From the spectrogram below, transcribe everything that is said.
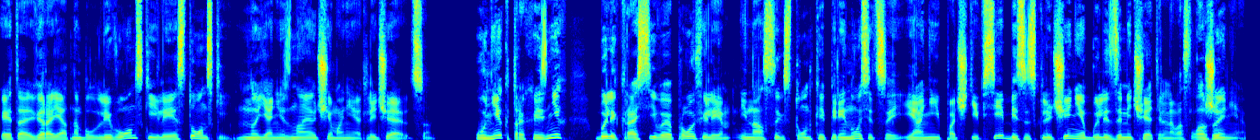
Это, вероятно, был ливонский или эстонский, но я не знаю, чем они отличаются. У некоторых из них были красивые профили и носы с тонкой переносицей, и они почти все, без исключения, были замечательного сложения.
